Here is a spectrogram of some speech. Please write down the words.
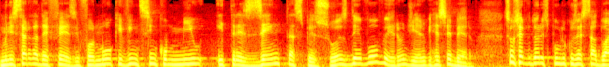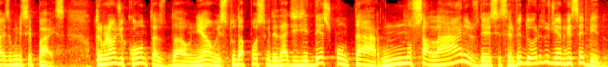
O Ministério da Defesa informou que 25.300 pessoas devolveram o dinheiro que receberam. São servidores públicos estaduais e municipais. O Tribunal de Contas da União estuda a possibilidade de descontar nos salários desses servidores o dinheiro recebido.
